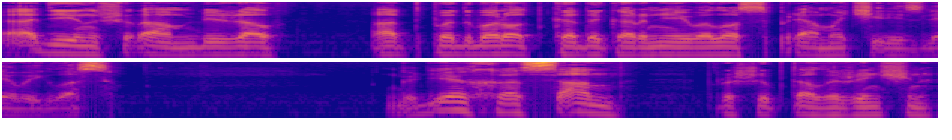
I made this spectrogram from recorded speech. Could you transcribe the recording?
Один шрам бежал от подбородка до корней волос прямо через левый глаз. — Где Хасан? — прошептала женщина.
